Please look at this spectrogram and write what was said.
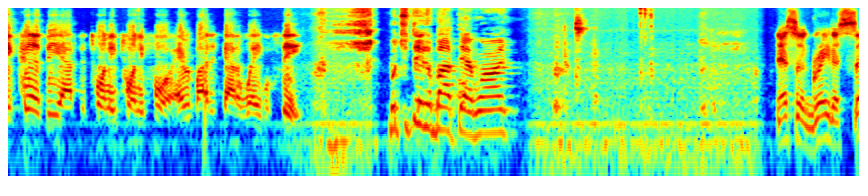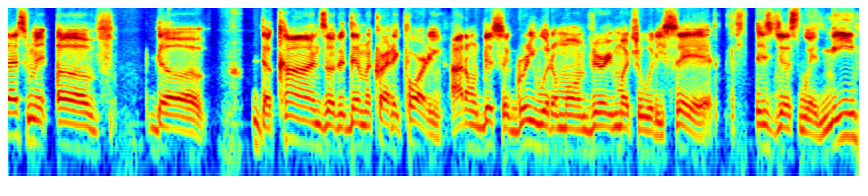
It could be after 2024. Everybody's got to wait and see. What you think about that, Ron? That's a great assessment of the the cons of the Democratic Party. I don't disagree with him on very much of what he said. It's just with me,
